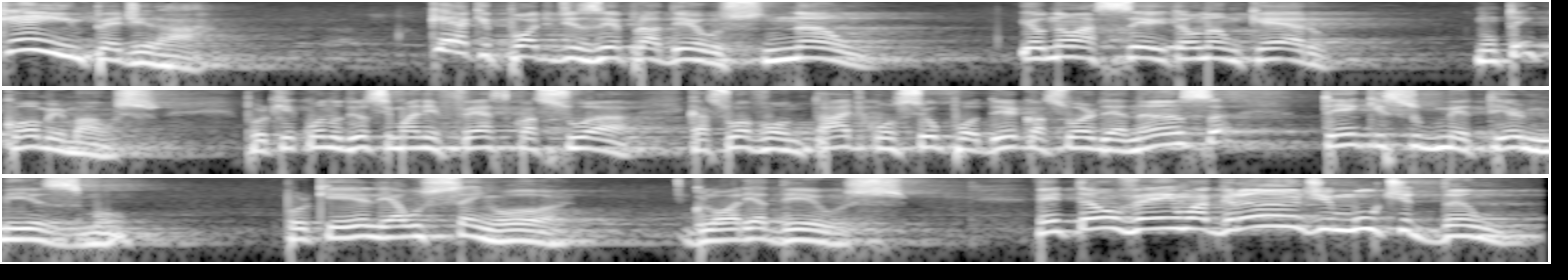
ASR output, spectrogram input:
quem impedirá? Quem é que pode dizer para Deus: não, eu não aceito, eu não quero? Não tem como, irmãos, porque quando Deus se manifesta com a sua, com a sua vontade, com o seu poder, com a sua ordenança, tem que submeter mesmo porque Ele é o Senhor, glória a Deus. Então vem uma grande multidão,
